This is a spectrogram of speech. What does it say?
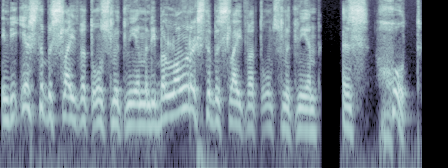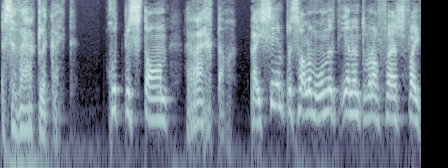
En die eerste besluit wat ons moet neem en die belangrikste besluit wat ons moet neem is God is 'n werklikheid. God bestaan regtig. Hy sê in Psalm 121 vers 5:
